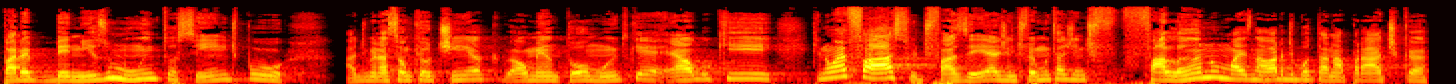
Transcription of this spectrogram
parabenizo muito, assim, tipo, a admiração que eu tinha aumentou muito, que é algo que, que não é fácil de fazer. A gente vê muita gente falando, mas na hora de botar na prática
